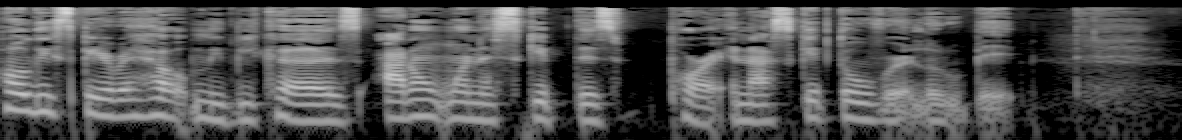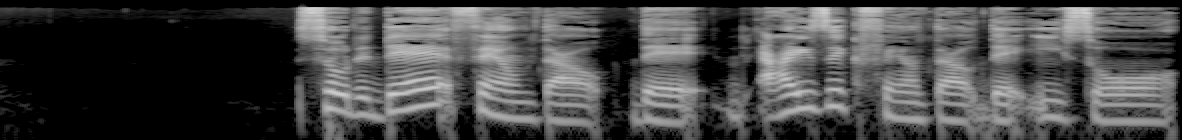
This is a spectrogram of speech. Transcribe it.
Holy Spirit help me because I don't want to skip this part and I skipped over a little bit. So the dad found out that Isaac found out that Esau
